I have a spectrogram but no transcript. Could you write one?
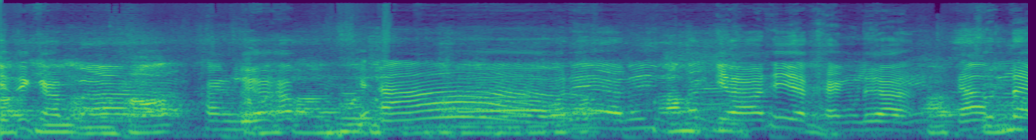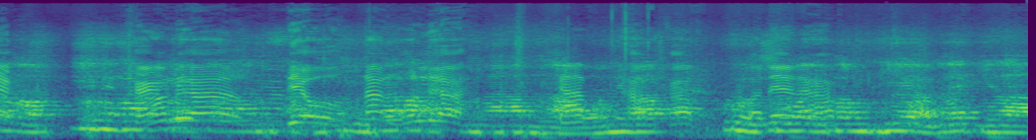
กิจกรรมทางเรือครับอ่าวันนี้อันนี้นักกีฬาที่จะแข่งเรือครับชุดแรกแข่งเรือเดี่ยวนั่งบนเรือครับครับครับผู้วันนี้ช่วยนะครับท่องเที่ยวและกีฬา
